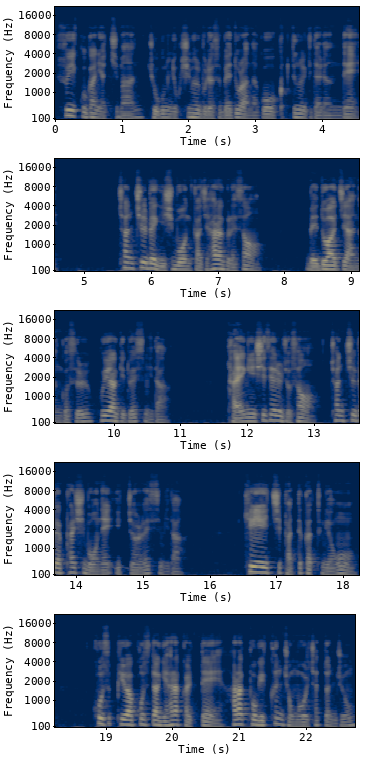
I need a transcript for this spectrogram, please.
수익 구간이었지만 조금 욕심을 부려서 매도를 안 하고 급등을 기다렸는데 1725원까지 하락을 해서 매도하지 않은 것을 후회하기도 했습니다. 다행히 시세를 줘서 1785원에 익절을 했습니다. KH 바텍 같은 경우 코스피와 코스닥이 하락할 때 하락폭이 큰 종목을 찾던 중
